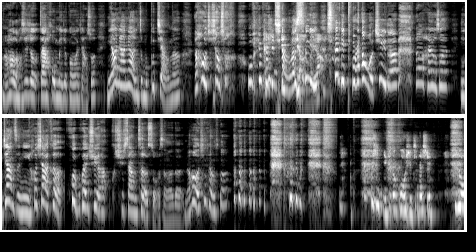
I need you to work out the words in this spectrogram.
然后老师就在后面就跟我讲说：“你要尿尿，你怎么不讲呢？”然后我就想说：“我没没讲了，是你是你不让我去的。”然后还有说：“你这样子，你以后下课会不会去去上厕所什么的？”然后我就想说。不是你这个故事真的是又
